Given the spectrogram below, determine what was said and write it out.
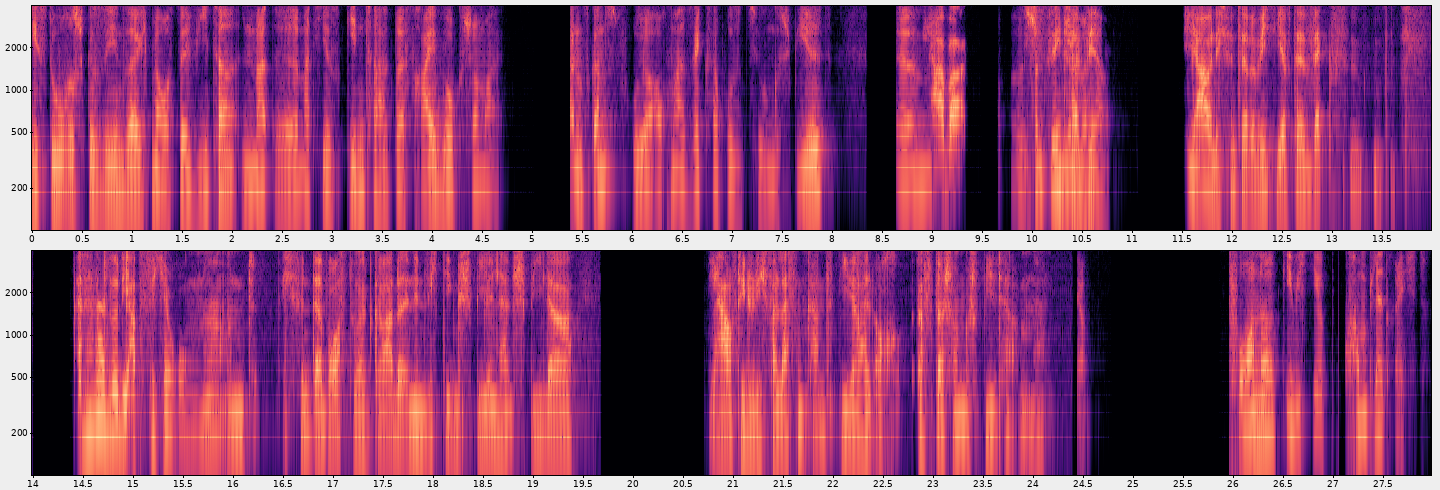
Historisch gesehen, sage ich mir aus der Vita, äh, Matthias Ginter hat bei Freiburg schon mal ganz, ganz früher auch mal Sechserposition gespielt. Ähm, ja, aber das ist schon zehn Jahre halt her. Ja, und ich finde es halt auch wichtig auf der 6. Also ist halt so die Absicherung, ne? Und ich finde, da brauchst du halt gerade in den wichtigen Spielen halt Spieler, ja, auf die du dich verlassen kannst, die da halt auch öfter schon gespielt haben. Ne? Vorne gebe ich dir komplett recht.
